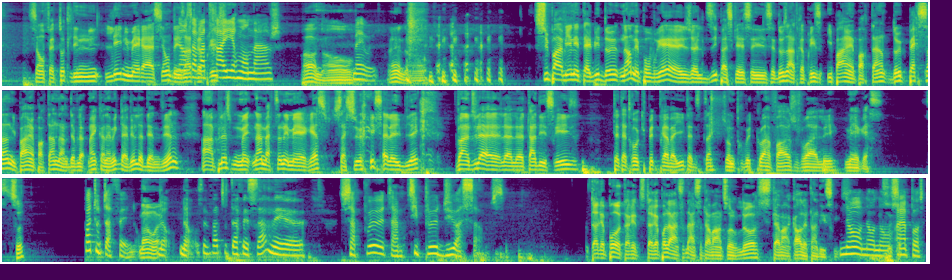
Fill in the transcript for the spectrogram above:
on fait toute l'énumération des entreprises... Non, ça va trahir mon âge. Oh non. Mais oui. Eh non. Super bien établi. Deux, non, mais pour vrai, je le dis parce que c'est deux entreprises hyper importantes, deux personnes hyper importantes dans le développement économique de la ville de Denville. En plus, maintenant, Martine est mairesse pour s'assurer que ça aille bien vendu le temps des cerises, t'étais trop occupé de travailler, t'as dit, tiens, je vais me trouver de quoi faire, je vais aller mairesse. C'est ça? Pas tout à fait, non. Non, ouais. non, non, c'est pas tout à fait ça, mais euh, ça peut être un petit peu dû à ça aussi. T'aurais pas, tu t'aurais pas lancé dans cette aventure-là si t'avais encore le temps des cerises. Non, non, non,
